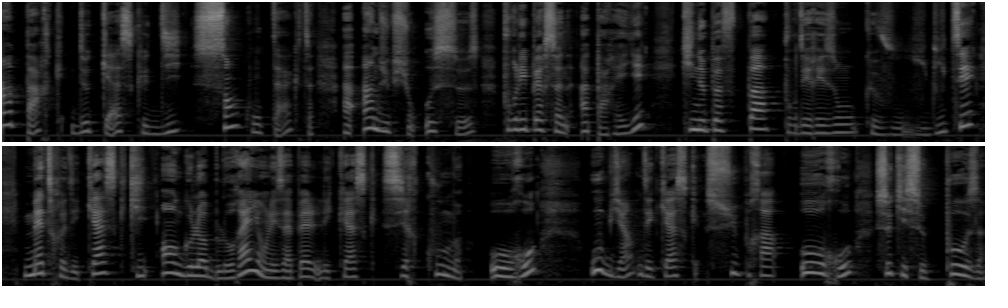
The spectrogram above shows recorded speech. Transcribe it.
un parc de casques dits sans contact à induction osseuse pour les personnes appareillées qui ne peuvent pas, pour des raisons que vous vous doutez, mettre des casques qui englobent l'oreille, on les appelle les casques circum-oraux, ou bien des casques supra-oraux, ceux qui se posent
